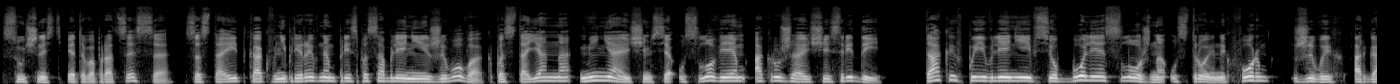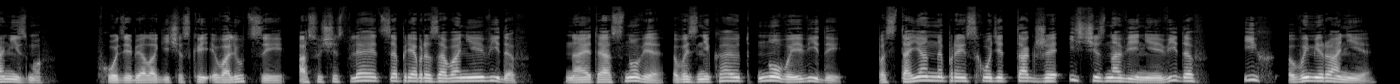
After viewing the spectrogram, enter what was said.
Сущность этого процесса состоит как в непрерывном приспособлении живого к постоянно меняющимся условиям окружающей среды, так и в появлении все более сложно устроенных форм живых организмов. В ходе биологической эволюции осуществляется преобразование видов. На этой основе возникают новые виды. Постоянно происходит также исчезновение видов, их вымирание.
